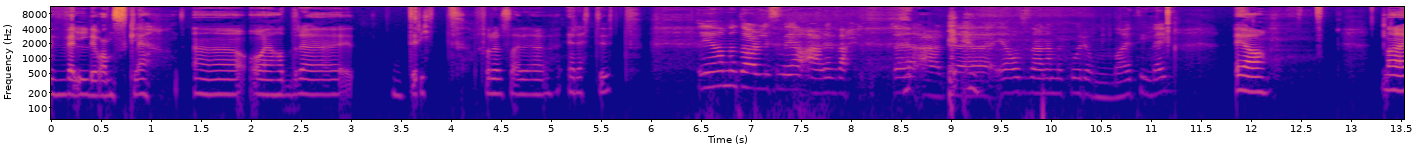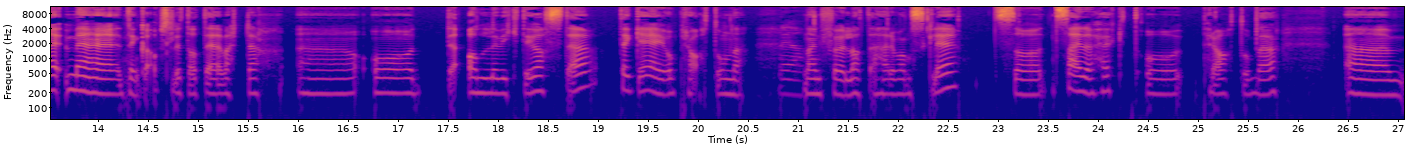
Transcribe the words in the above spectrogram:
veldig vanskelig. Eh, og jeg hadde det dritt, for å si det rett ut. Ja, men da er det liksom Ja, er det verdt det? Er det Ja, altså det er det med korona i tillegg. Ja. Nei, vi tenker absolutt at det er verdt det. Uh, og det aller viktigste tenker jeg er å prate om det. Ja. Når en føler at det her er vanskelig, så si det høyt og prat om det. Uh,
